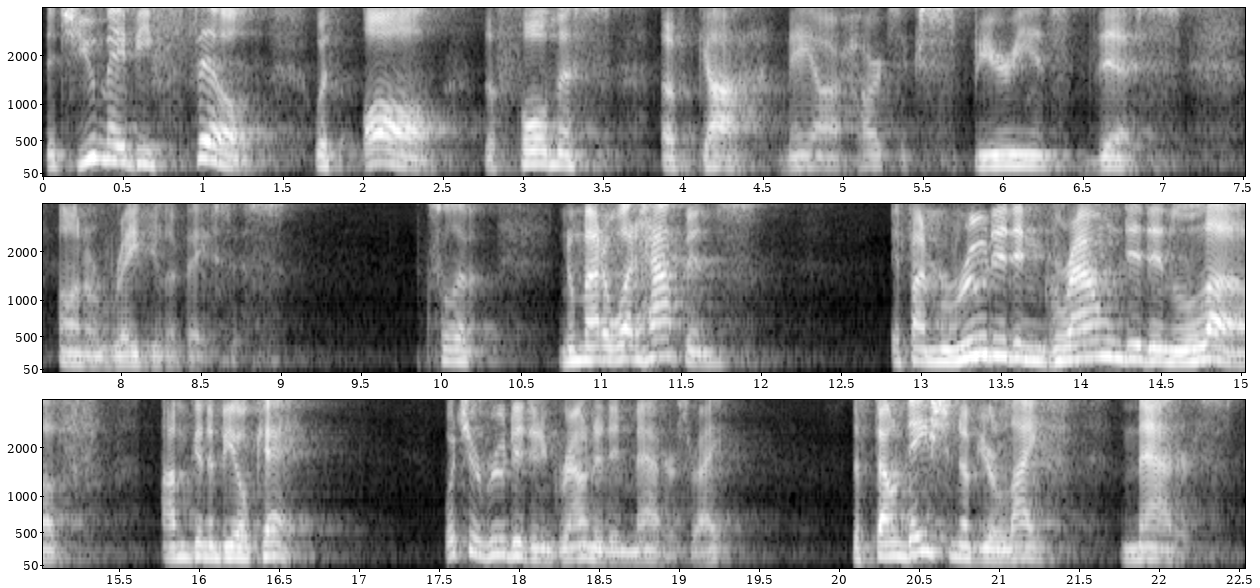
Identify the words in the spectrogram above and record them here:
that you may be filled with all the fullness of God. May our hearts experience this on a regular basis. So that no matter what happens, if I'm rooted and grounded in love, I'm gonna be okay. What you're rooted and grounded in matters, right? The foundation of your life matters.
